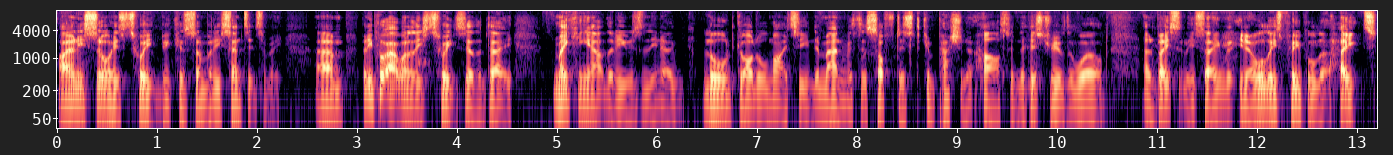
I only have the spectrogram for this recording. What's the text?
I only saw his tweet because somebody sent it to me. Um, but he put out one of these tweets the other day, making out that he was, you know, Lord God Almighty, the man with the softest, compassionate heart in the history of the world, and basically saying that, you know, all these people that hate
